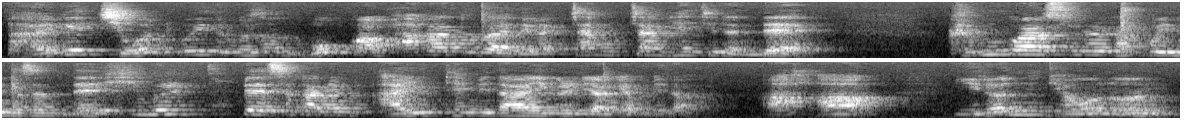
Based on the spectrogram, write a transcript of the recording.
나에게 지원군이 들어서 목과 화가 들어야 내가 짱짱해지는데 금과 수를 갖고 있는 것은 내 힘을 뺏어가는 아이템이다 이걸 이야기합니다. 아하 이런 경우는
